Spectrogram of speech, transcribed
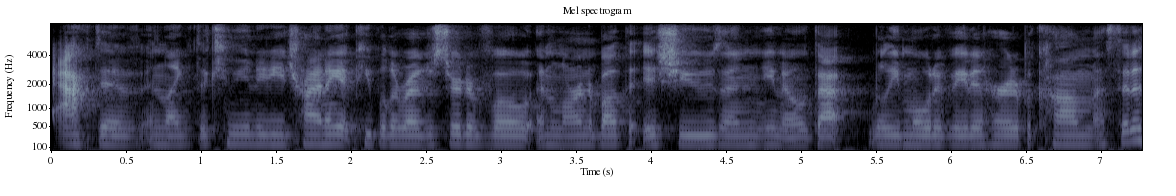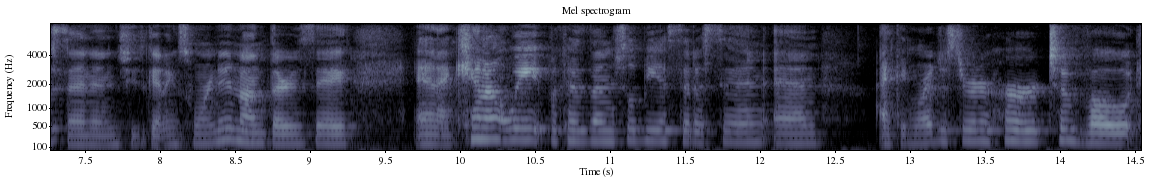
active in like the community trying to get people to register to vote and learn about the issues. And you know that really motivated her to become a citizen. And she's getting sworn in on thursday. And i cannot wait because then she'll be a citizen. And I can register her to vote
